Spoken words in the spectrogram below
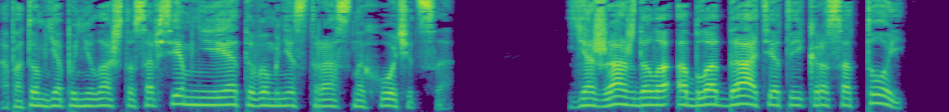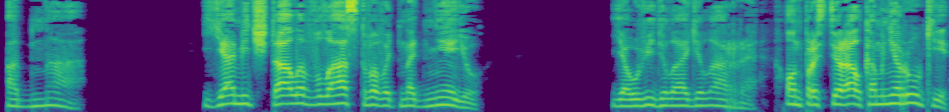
А потом я поняла, что совсем не этого мне страстно хочется. Я жаждала обладать этой красотой одна. Я мечтала властвовать над нею. Я увидела Агиларре. Он простирал ко мне руки,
